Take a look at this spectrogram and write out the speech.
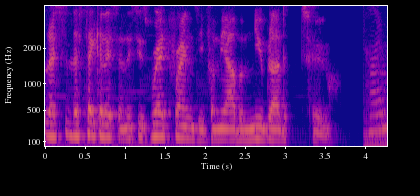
let's let's take a listen. This is Red Frenzy from the album New Blood Two. Time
